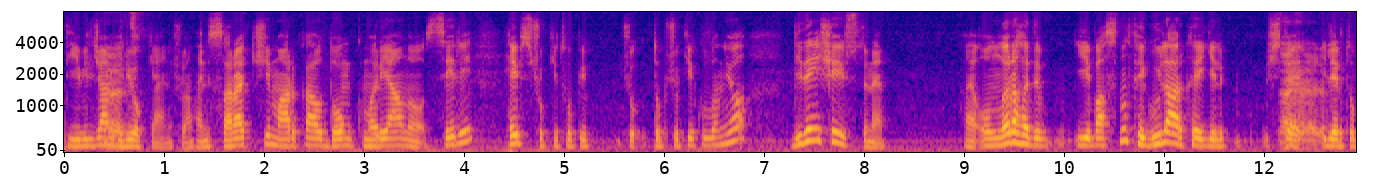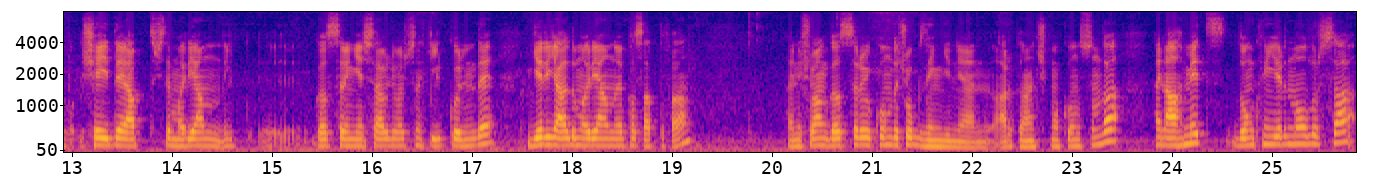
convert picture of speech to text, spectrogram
diyebileceğim Evet. biri yok yani şu an. Hani Saracchi, Marcao, Donk, Mariano, Seri hepsi çok iyi topu, çok, topu çok iyi kullanıyor. Bir de şey üstüne hani onlara hadi iyi bastın Feguli arkaya gelip işte Aynen öyle. ileri top şey de yaptı işte Mariano'nun ilk e, Galatasaray'ın Gençler Birliği maçındaki ilk golünde geri geldi Mariano'ya pas attı falan. Hani şu an Galatasaray o konuda çok zengin yani arkadan çıkma konusunda. Hani Ahmet Donk'un yerine olursa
